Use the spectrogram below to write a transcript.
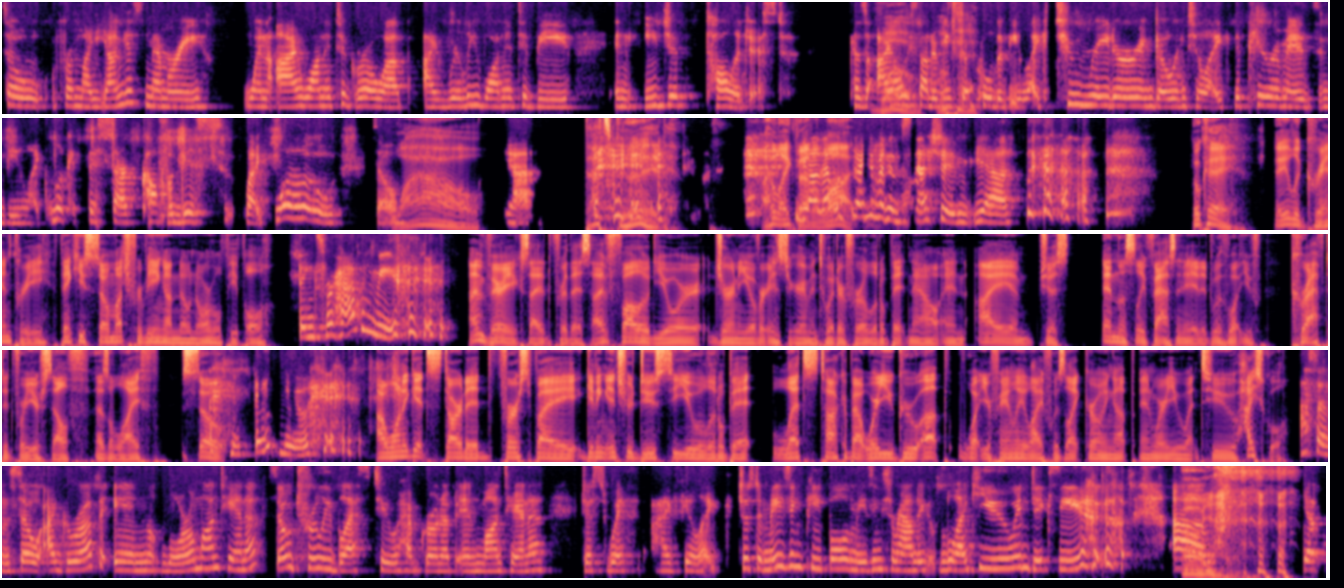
so, from my youngest memory, when I wanted to grow up, I really wanted to be an Egyptologist. because I always thought it'd be so cool to be like Tomb Raider and go into like the pyramids and be like, look at this sarcophagus, like whoa. So Wow. Yeah, That's good. I like that yeah, a that lot. was kind of an obsession. Yeah. Okay. Ayla Grand Prix, thank you so much for being on No Normal People. Thanks for having me. I'm very excited for this. I've followed your journey over Instagram and Twitter for a little bit now, and I am just endlessly fascinated with what you've crafted for yourself as a life. So, Thank you. I want to get started first by getting introduced to you a little bit. Let's talk about where you grew up, what your family life was like growing up, and where you went to high school. Awesome. So I grew up in Laurel, Montana. So truly blessed to have grown up in Montana, just with, I feel like, just amazing people, amazing surroundings like you and Dixie. oh, Um, yeah. Yep.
